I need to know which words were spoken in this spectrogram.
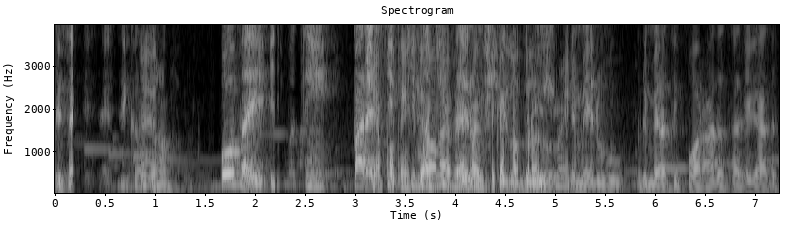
esse aí esse aí não tem como, É. não. Pô, velho, e tipo assim, parece Tinha que, que potencial, né, mantiveram velho? o estilo do próxima primeiro, primeira temporada, tá ligado?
